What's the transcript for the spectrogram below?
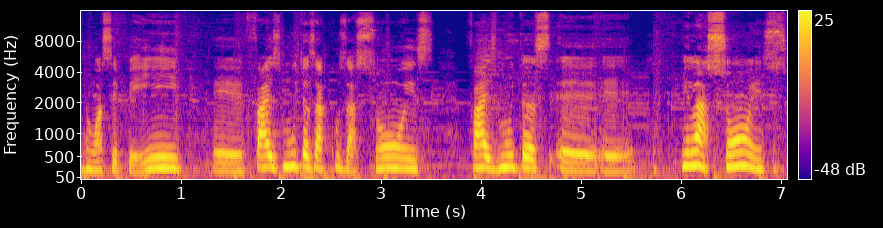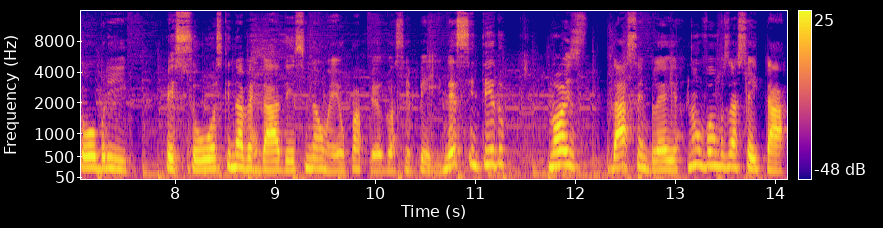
numa CPI, é, faz muitas acusações, faz muitas é, é, ilações sobre pessoas que, na verdade, esse não é o papel da CPI. Nesse sentido, nós da Assembleia não vamos aceitar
